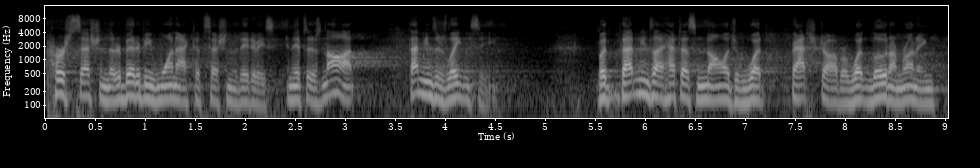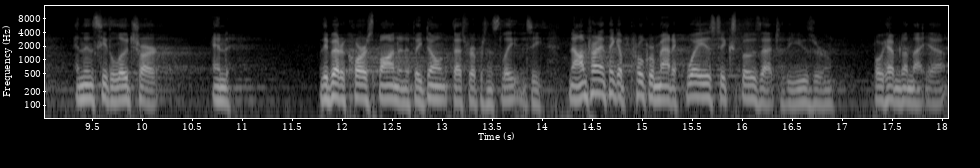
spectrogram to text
per session, there better be one active session in the database. And if there's not, that means there's latency. But that means I have to have some knowledge of what batch job or what load I'm running and then see the load chart. And they better correspond, and if they don't, that represents latency. Now I'm trying to think of programmatic ways to expose that to the user, but we haven't done that yet.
